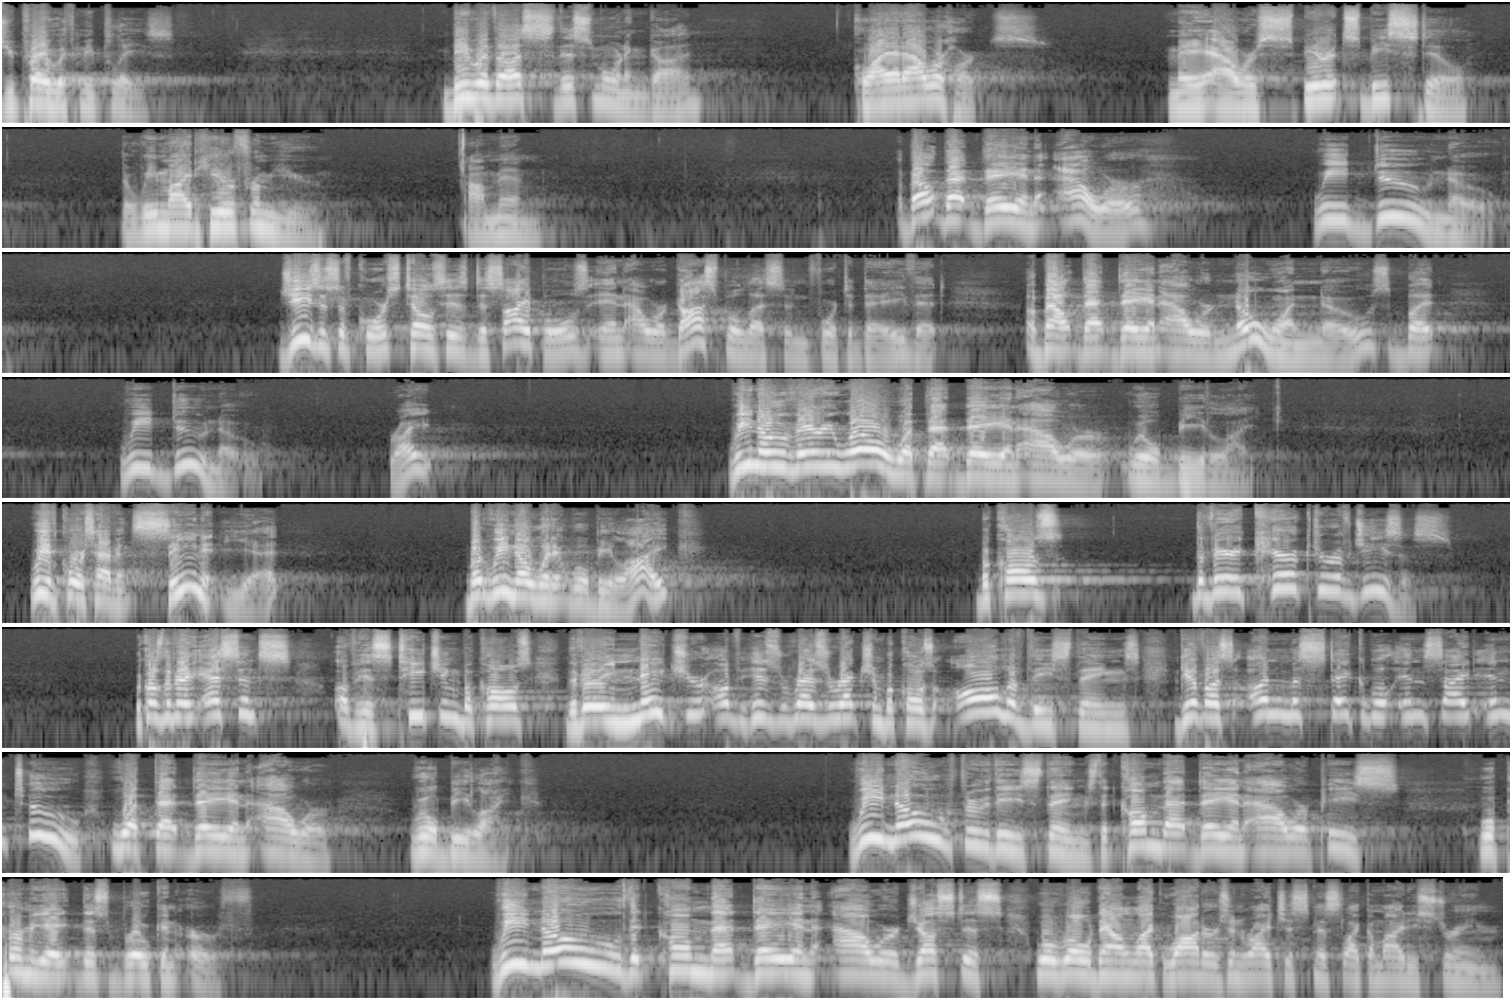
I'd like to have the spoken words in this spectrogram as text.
Would you pray with me, please? Be with us this morning, God. Quiet our hearts. May our spirits be still, that we might hear from you. Amen. About that day and hour, we do know. Jesus, of course, tells his disciples in our gospel lesson for today that about that day and hour no one knows, but we do know, right? We know very well what that day and hour will be like. We, of course, haven't seen it yet, but we know what it will be like because the very character of Jesus, because the very essence of his teaching, because the very nature of his resurrection, because all of these things give us unmistakable insight into what that day and hour will be like. We know through these things that come that day and hour, peace will permeate this broken earth. We know that come that day and hour, justice will roll down like waters and righteousness like a mighty stream.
